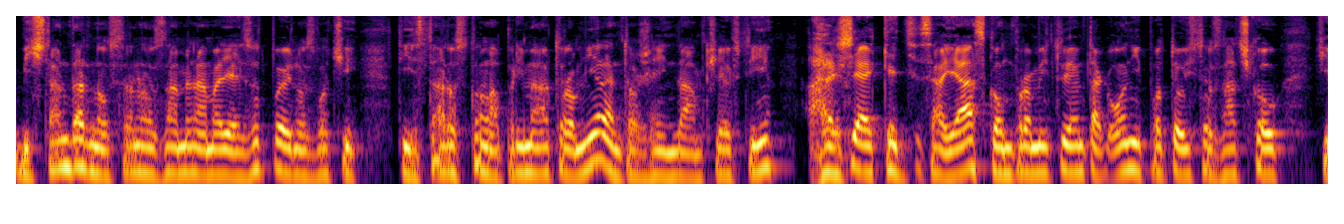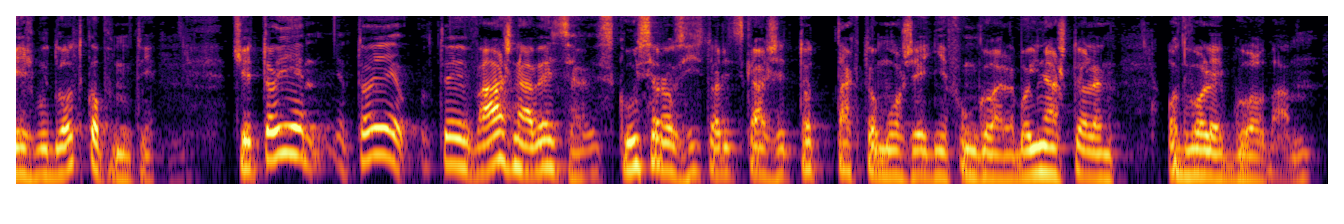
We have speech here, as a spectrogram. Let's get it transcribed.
byť štandardnou stranou znamená mať aj zodpovednosť voči tým starostom a primátorom, nielen to, že im dám kšefty, ale že aj keď sa ja skompromitujem, tak oni pod tou istou značkou tiež budú odkopnutí. Čiže to je, to, je, to je vážna vec, skúsenosť historická, že to takto môže jedne fungovať, lebo ináč to je len od k voľbám.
